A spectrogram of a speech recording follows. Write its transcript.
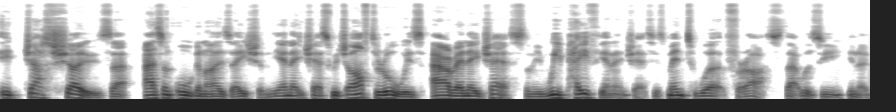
it just shows that as an organization, the NHS, which after all is our NHS, I mean, we pay for the NHS, it's meant to work for us. That was the, you know,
